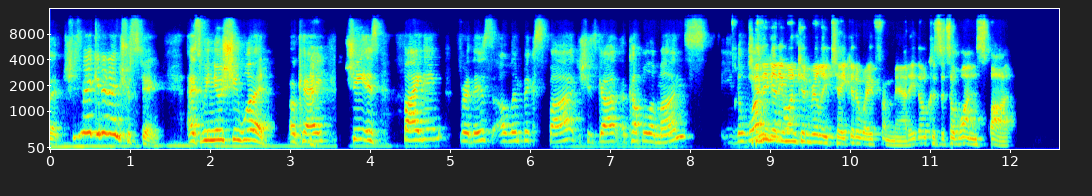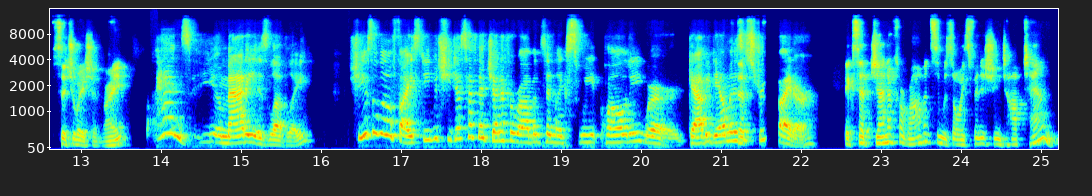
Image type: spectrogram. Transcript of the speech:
but she's making it interesting, as we knew she would. Okay, she is fighting for this Olympic spot. She's got a couple of months. The do you think anyone can really take it away from maddie though because it's a one spot situation right depends. You know, Maddie is lovely. She is a little feisty, but she does have that Jennifer Robinson like sweet quality where Gabby Daleman is a street fighter. except jennifer robinson was always finishing top 10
